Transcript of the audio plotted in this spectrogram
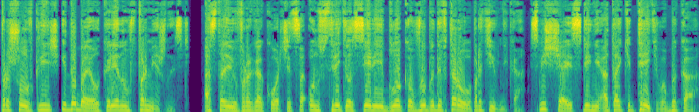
прошел в клинч и добавил коленом в промежность. Оставив врага корчиться, он встретил серией блоков выпады второго противника, смещаясь с линии атаки третьего быка.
